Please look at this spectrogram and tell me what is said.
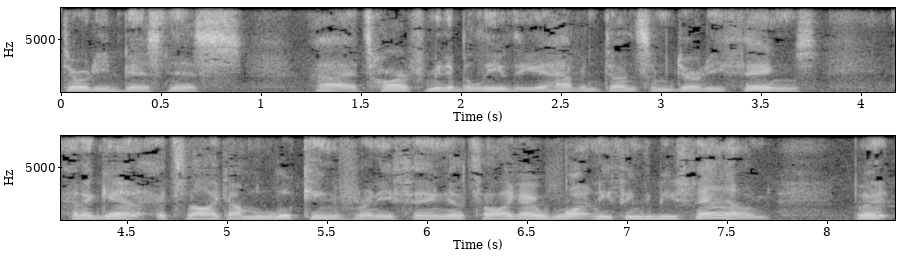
dirty business, uh, it's hard for me to believe that you haven't done some dirty things. And again, it's not like I'm looking for anything. It's not like I want anything to be found. But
